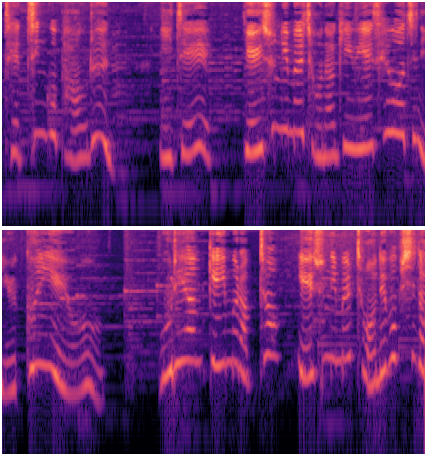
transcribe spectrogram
제 친구 바울은 이제 예수님을 전하기 위해 세워진 일꾼이에요. 우리 함께 힘을 합쳐 예수님을 전해봅시다.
